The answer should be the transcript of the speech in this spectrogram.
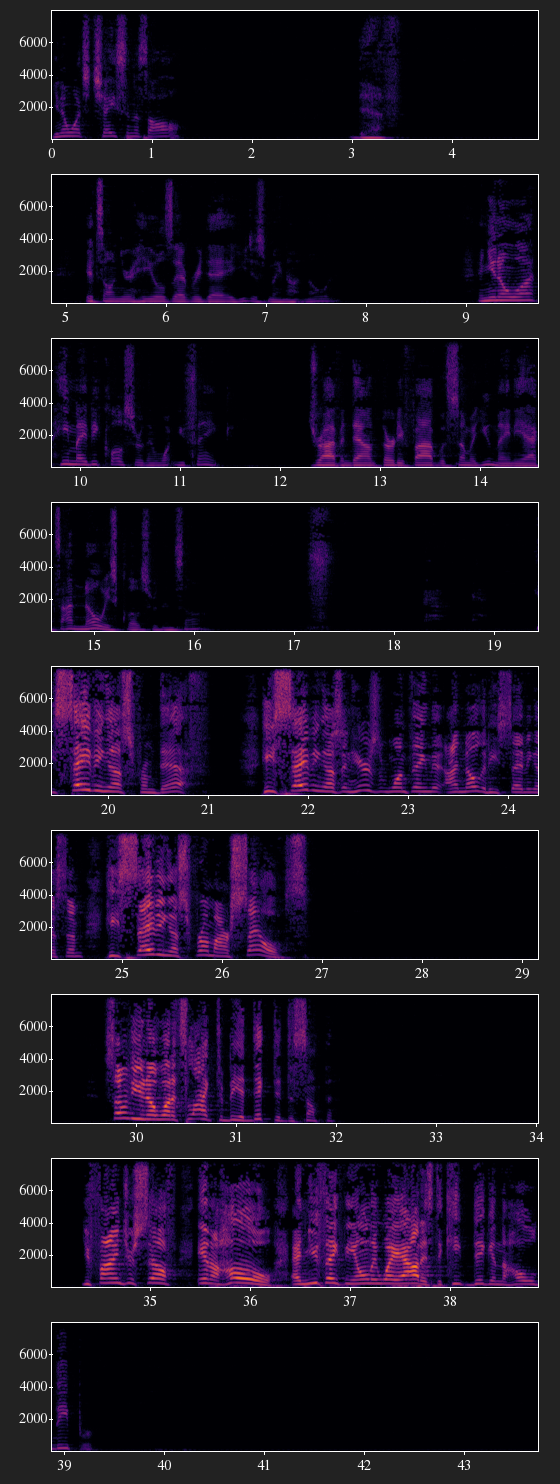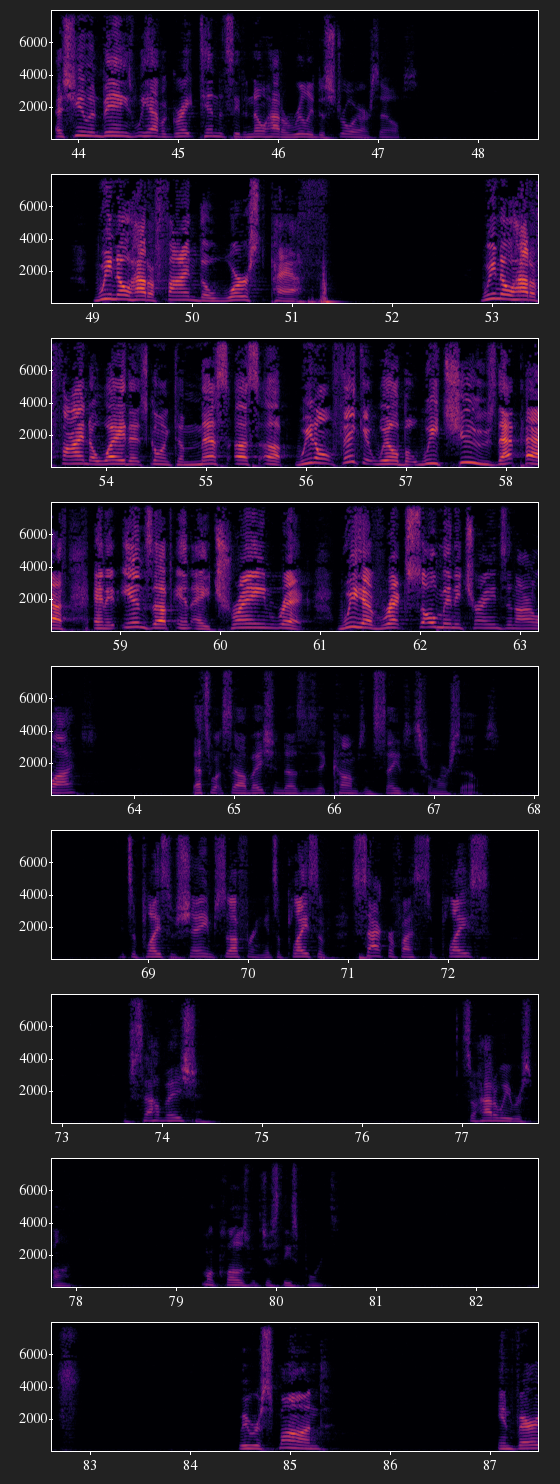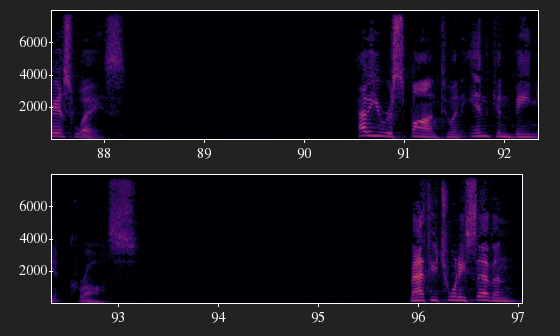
You know what's chasing us all? Death. It's on your heels every day. You just may not know it. And you know what? He may be closer than what you think. Driving down 35 with some of you maniacs, I know he's closer than some. He's saving us from death. He's saving us, and here's one thing that I know that He's saving us from. He's saving us from ourselves. Some of you know what it's like to be addicted to something. You find yourself in a hole, and you think the only way out is to keep digging the hole deeper. As human beings, we have a great tendency to know how to really destroy ourselves. We know how to find the worst path. We know how to find a way that's going to mess us up. We don't think it will, but we choose that path and it ends up in a train wreck. We have wrecked so many trains in our lives. That's what salvation does is it comes and saves us from ourselves. It's a place of shame, suffering. It's a place of sacrifice. It's a place of salvation. So how do we respond? I'm going to close with just these points. We respond in various ways. How do you respond to an inconvenient cross? Matthew 27,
